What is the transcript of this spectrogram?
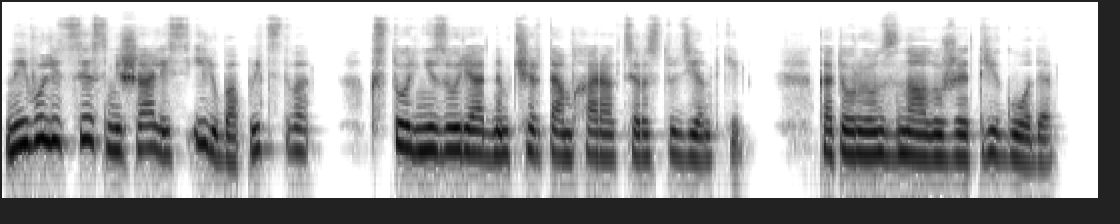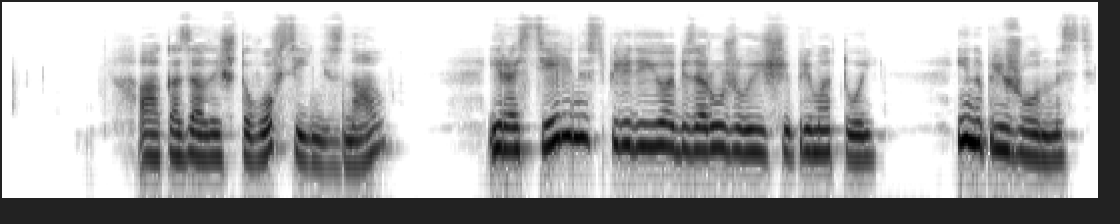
На его лице смешались и любопытство к столь незаурядным чертам характера студентки, которую он знал уже три года. А оказалось, что вовсе и не знал, и растерянность перед ее обезоруживающей прямотой, и напряженность,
